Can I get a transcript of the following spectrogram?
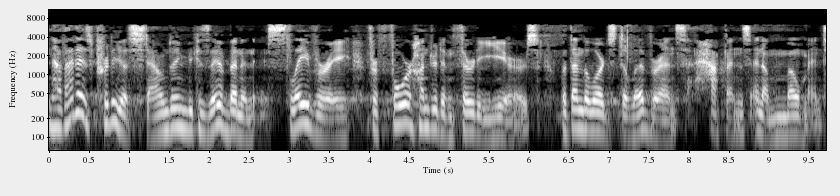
Now that is pretty astounding because they have been in slavery for 430 years, but then the Lord's deliverance happens in a moment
